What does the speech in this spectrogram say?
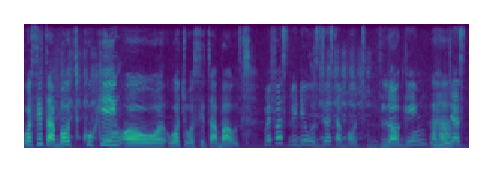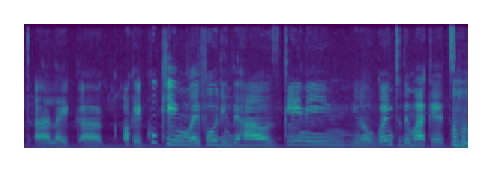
was it about cooking or what was it about? My first video was just about vlogging, Uh-huh. just uh, like, uh, okay, cooking my food in the house, cleaning, you know, going to the market. Mhm.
